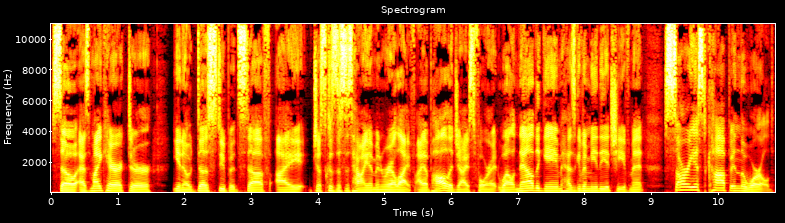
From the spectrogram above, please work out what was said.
So as my character, you know, does stupid stuff, I just because this is how I am in real life, I apologize for it. Well, now the game has given me the achievement, sorriest cop in the world.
